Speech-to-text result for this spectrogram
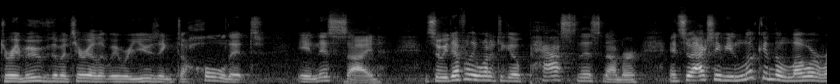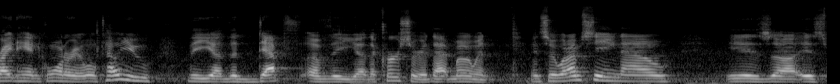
to remove the material that we were using to hold it in this side. So we definitely want it to go past this number. And so actually, if you look in the lower right-hand corner, it will tell you the uh, the depth of the uh, the cursor at that moment. And so what I'm seeing now is uh, is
